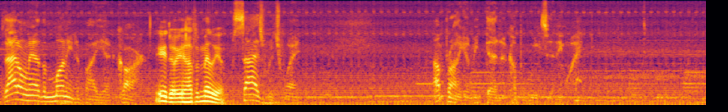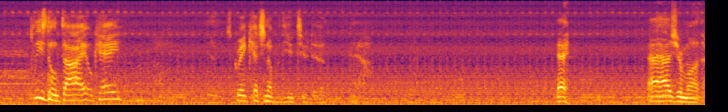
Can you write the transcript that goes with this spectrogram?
'cause I don't have the money to buy you a car. You do, you have a million. Besides which way, I'm probably gonna be dead in a couple weeks anyway. Please don't die, okay? It's great catching up with you two, Dad. Yeah. Hey, how's your mother?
